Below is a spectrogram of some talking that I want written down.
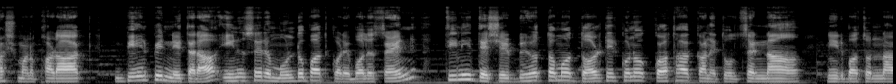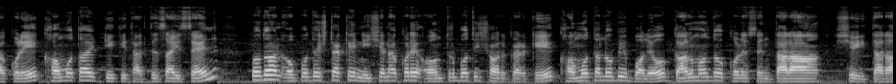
আসমান ফারাক। বিএনপির নেতারা ইনুসের মুন্ডুপাত করে বলেছেন, তিনি দেশের বৃহত্তম দলটির কোনো কথা কানে তুলছেন না। নির্বাচন না করে ক্ষমতায় টিকে থাকতে চাইছেন। প্রধান উপদেষ্টাকে নিশানা করে অন্তর্বর্তী সরকারকে ক্ষমতালোভী বলেও গালমন্দ করেছেন তারা। সেই তারা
